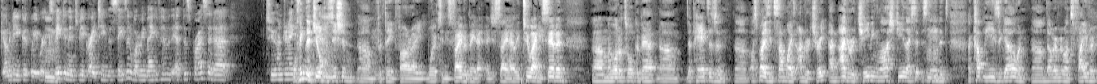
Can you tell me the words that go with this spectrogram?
going to be a good. we- We're Mm. expecting them to be a great team this season. What do we make of him at this price at uh, two hundred eighty? Well, I think the dual position um, for Dean Whare works in his favour, being, as you say, Haley, 287. Um, a lot of talk about um, the Panthers, and um, I suppose in some ways underachieve, um, underachieving last year. They set the standards a couple of years ago, and um, they were everyone's favourite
